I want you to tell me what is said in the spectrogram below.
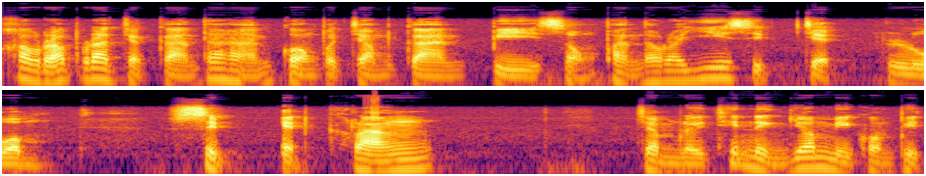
เข้ารับราชการทหารกองประจำการปี 2527 รวม 11 ครั้ง จำเลยที่1ย่อมมีความผิด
